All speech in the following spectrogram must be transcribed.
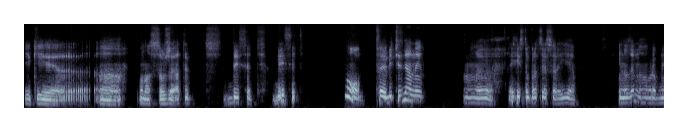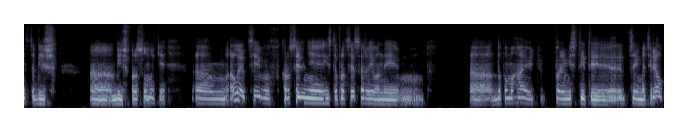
які е, е, у нас вже АТ 10 10. Ну, це вітчизняний е, гістопроцесори є іноземного виробництва більш, е, більш просунуті. Ем, але ці карусельні гістопроцесори вони е, допомагають перемістити цей матеріал,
